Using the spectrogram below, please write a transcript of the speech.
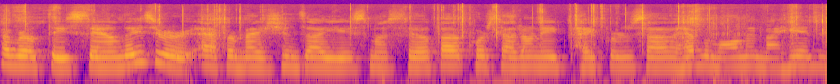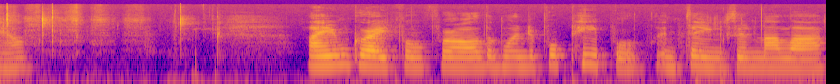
I wrote these down. These are affirmations I use myself. Of course, I don't need papers. I have them all in my head now. I am grateful for all the wonderful people and things in my life.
